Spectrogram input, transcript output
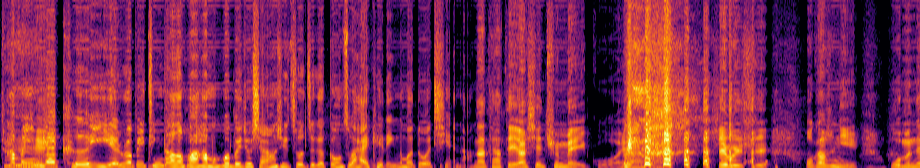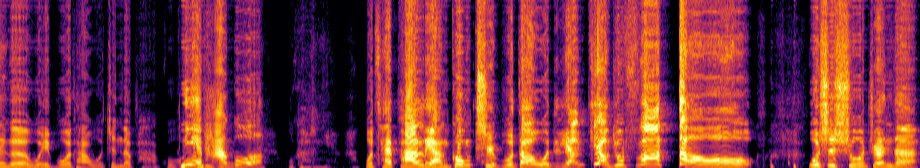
他们应该可以耶。如果被听到的话，他们会不会就想要去做这个工作，还可以领那么多钱啊？那他得要先去美国呀，是不是？我告诉你，我们那个微波塔我真的爬过。你也爬过？我告诉你，我才爬两公尺不到，我两脚就发抖。我是说真的，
